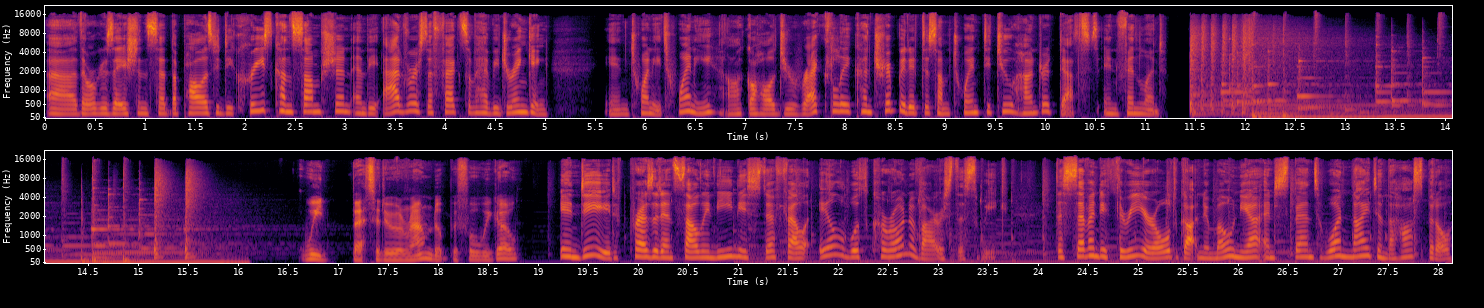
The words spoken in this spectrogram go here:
Uh, the organization said the policy decreased consumption and the adverse effects of heavy drinking. In 2020, alcohol directly contributed to some 2,200 deaths in Finland. We'd better do a roundup before we go. Indeed, President Sauli Niinistö fell ill with coronavirus this week. The 73 year old got pneumonia and spent one night in the hospital,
